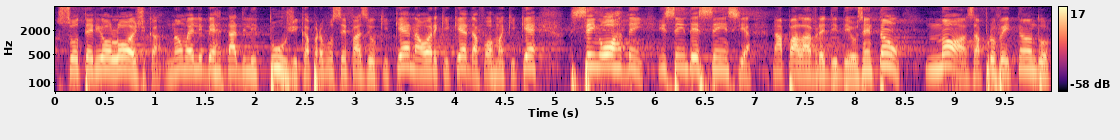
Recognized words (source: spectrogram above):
soteriológica, não é liberdade litúrgica para você fazer o que quer, na hora que quer, da forma que quer, sem ordem e sem decência na palavra de Deus. Então, nós, aproveitando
